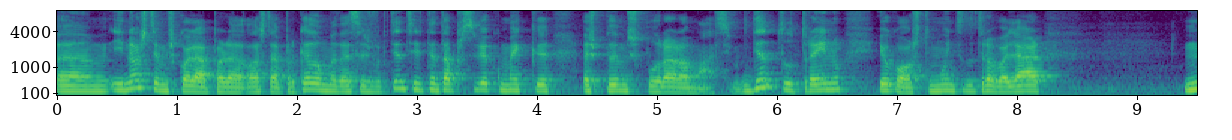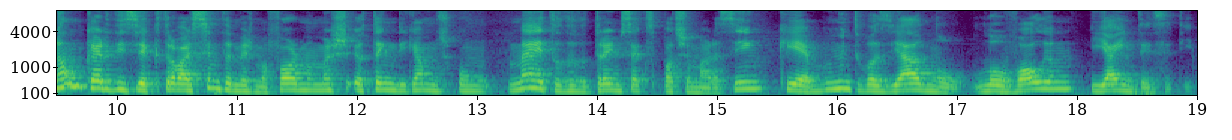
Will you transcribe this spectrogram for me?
Um, e nós temos que olhar para, lá está, para cada uma dessas vertentes e tentar perceber como é que as podemos explorar ao máximo. Dentro do treino, eu gosto muito de trabalhar. Não quero dizer que trabalho sempre da mesma forma, mas eu tenho, digamos, um método de treino, se é que se pode chamar assim, que é muito baseado no low volume e high intensity.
